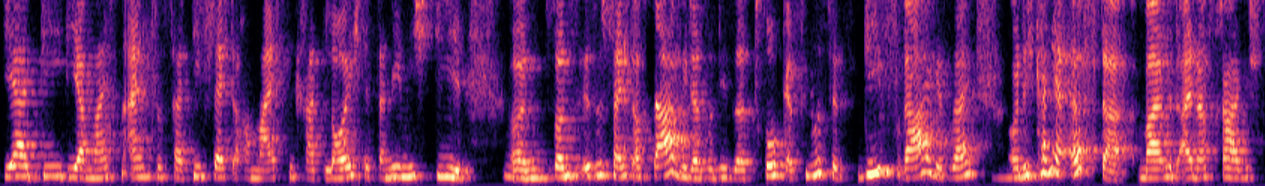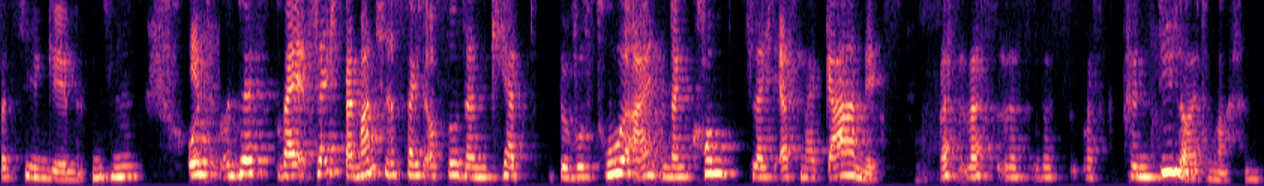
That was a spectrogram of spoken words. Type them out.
ja, die, die am meisten Einfluss hat, die vielleicht auch am meisten gerade leuchtet, dann nehme ich die. Mhm. Und sonst ist es vielleicht auch da wieder so dieser Druck, es muss jetzt die Frage sein. Und ich kann ja öfter mal mit einer Frage spazieren gehen. Mhm. Und, und jetzt, weil vielleicht bei manchen ist vielleicht auch so, dann kehrt bewusst Ruhe ein und dann kommt vielleicht erstmal gar nichts. Was, was, was, was, was können die Leute machen?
